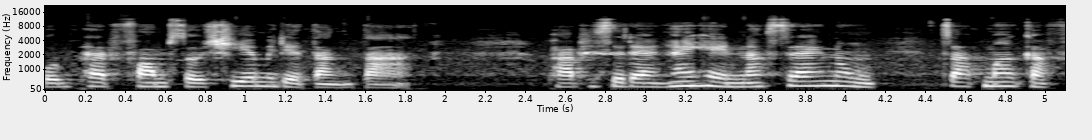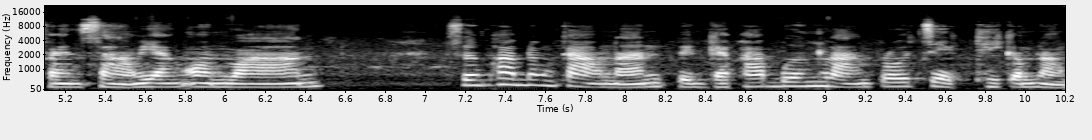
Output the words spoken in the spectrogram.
บนแพลตฟอร์มโซเชียลมีเดียต่าง ๆ ภาพที่แสดงให้เห็นนักแสดงหนุ่มจับมือกับแฟนสาวอย่างอ่อนหวาน ซึ่งภาพดังกล่าวนั้นเป็นแค่ภาพเบื้องหลังโปรเจกต์ที่กำลัง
